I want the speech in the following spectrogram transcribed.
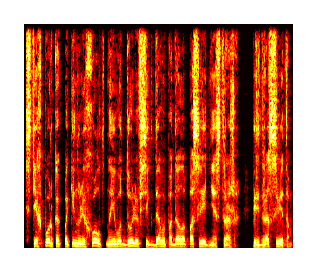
С тех пор, как покинули Холд, на его долю всегда выпадала последняя стража, перед рассветом,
